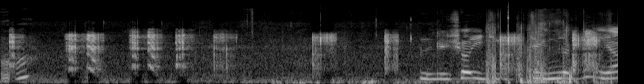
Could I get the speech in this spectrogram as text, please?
อ๋อมันจะใช่จริงๆเหรอเนี่ย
